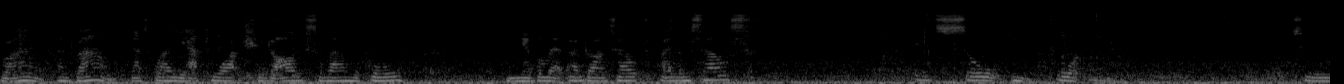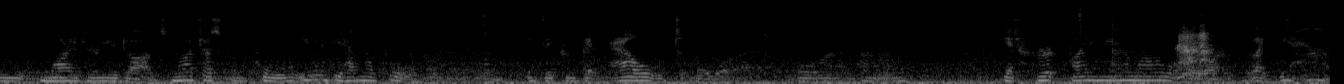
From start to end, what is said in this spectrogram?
drown, uh, drown. That's why you have to watch your dogs around the pool. We never let our dogs out by themselves. It's so important to monitor your dogs, not just for the pool, even if you had no pool. If they could get out or or um, get hurt by an animal or like you have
